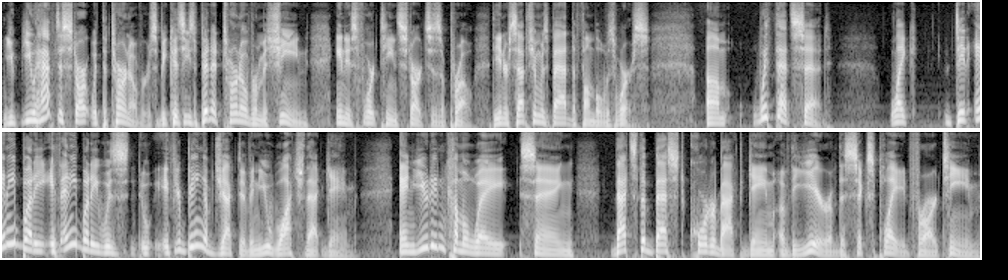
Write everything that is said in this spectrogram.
you you have to start with the turnovers because he's been a turnover machine in his 14 starts as a pro. The interception was bad, the fumble was worse. Um, with that said, like did anybody, if anybody was, if you're being objective and you watch that game and you didn't come away saying, that's the best quarterbacked game of the year of the six played for our team.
